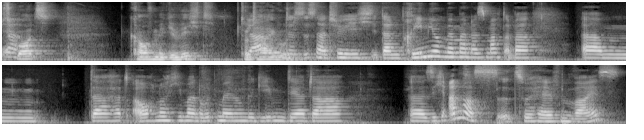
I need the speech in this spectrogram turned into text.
Ja. Squats, kaufe mir Gewicht, total ja, gut, gut. das ist natürlich dann Premium, wenn man das macht, aber ähm, da hat auch noch jemand Rückmeldung gegeben, der da äh, sich anders äh, zu helfen weiß.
